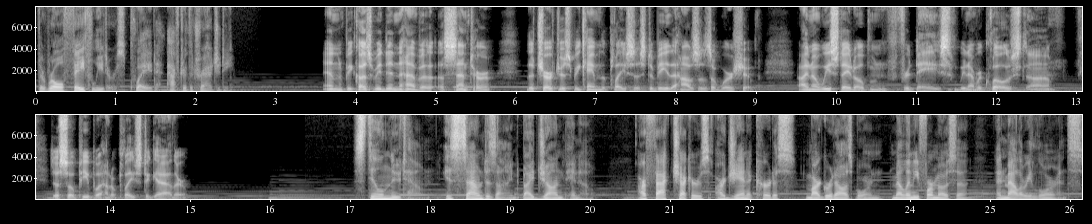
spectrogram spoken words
the role faith leaders played after the tragedy. And because we didn't have a, a, center, the churches became the places to be, the houses of worship. I know we stayed open for days. We never closed, uh, just so people had a place to gather. Still Newtown is sound designed by John Pino. Our fact checkers are Janet Curtis, Margaret Osborne, Melanie Formosa, and Mallory Lawrence.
